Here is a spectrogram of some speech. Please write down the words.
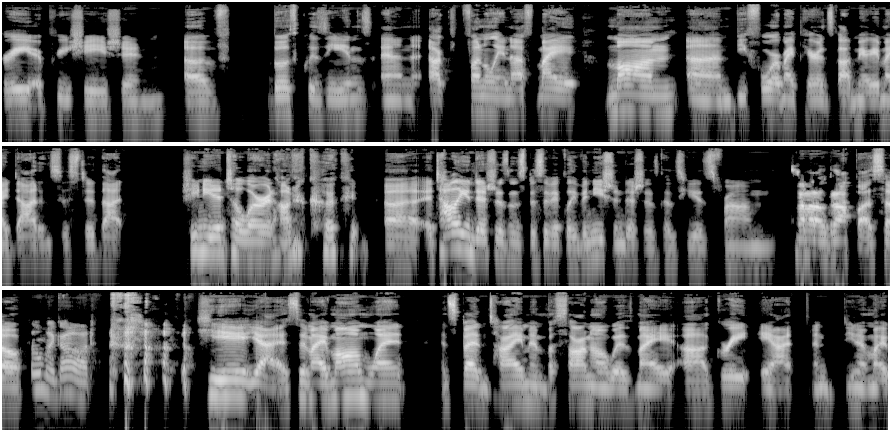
great appreciation of both cuisines and funnily enough, my mom, um, before my parents got married, my dad insisted that she needed to learn how to cook uh, Italian dishes and specifically Venetian dishes because he is from Samarol Grappa. So, oh my god, he yeah. So my mom went and spent time in Bassano with my uh, great aunt, and you know my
